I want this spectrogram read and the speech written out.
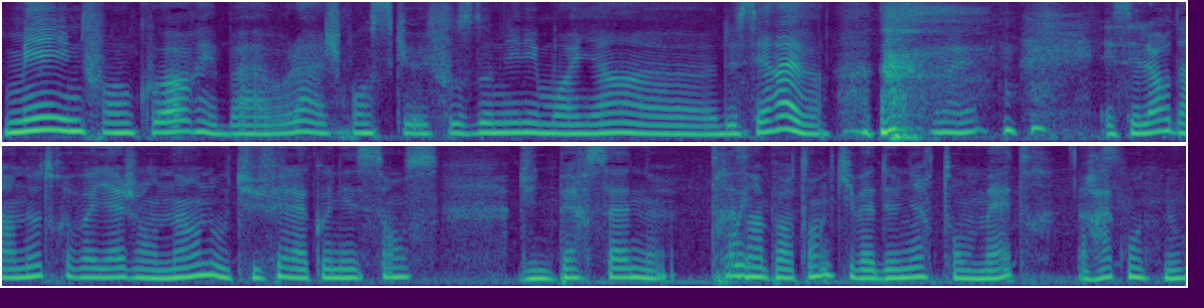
Mais une fois encore, et ben voilà, je pense qu'il faut se donner les moyens de ses rêves. Et c'est lors d'un autre voyage en Inde où tu fais la connaissance d'une personne très Oui. importante qui va devenir ton maître. Raconte-nous.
